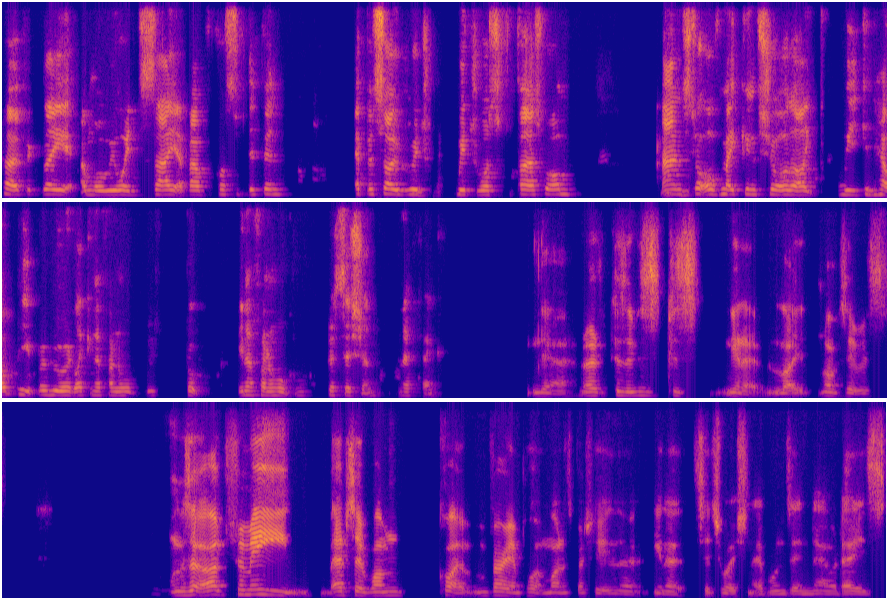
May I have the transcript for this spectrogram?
perfectly and what we wanted to say about the cost of different episode, which which was the first one, and Mhm. sort of making sure like we can help people who are like in a vulnerable in a vulnerable position and everything. Yeah, because it was because you know, like obviously it was. So uh, for me, episode one quite a very important one, especially in the you know situation everyone's in nowadays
